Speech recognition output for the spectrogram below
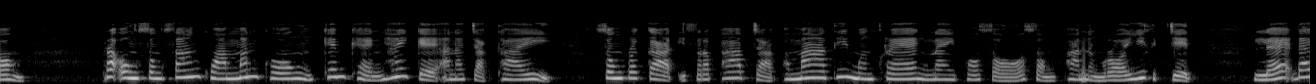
อง พระองค์ทรงสร้างความมั่นคง เข้มแข็งให้แก่อาณาจักรไทย ทรงประกาศอิสรภาพจากพม่าที่เมืองแครงในพศ 2127 และได้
